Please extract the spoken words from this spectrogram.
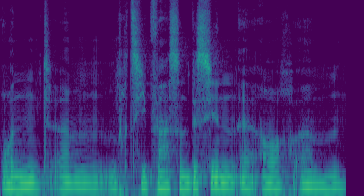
und ähm, im Prinzip war es ein bisschen äh, auch ähm,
